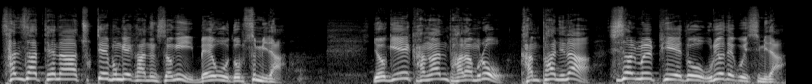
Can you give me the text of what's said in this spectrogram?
산사태나 축대 붕괴 가능성이 매우 높습니다. 여기에 강한 바람으로 간판이나 시설물 피해도 우려되고 있습니다.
